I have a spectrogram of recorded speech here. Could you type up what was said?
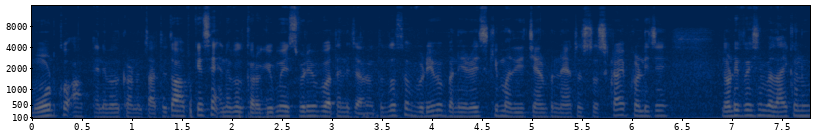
मोड को आप एनेबल करना चाहते हो तो आप कैसे एनेबल करोगे? मैं इस वीडियो में बताने जा रहा हूँ। तो दोस्तों वीडियो में बने रही इसकी मदद चैनल पर नया तो सब्सक्राइब कर लीजिए। नोटिफिकेशन बेल आइकन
